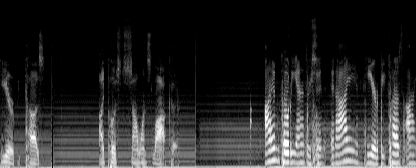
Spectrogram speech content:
here because I pushed someone's locker. I am Cody Anderson, and I am here because I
